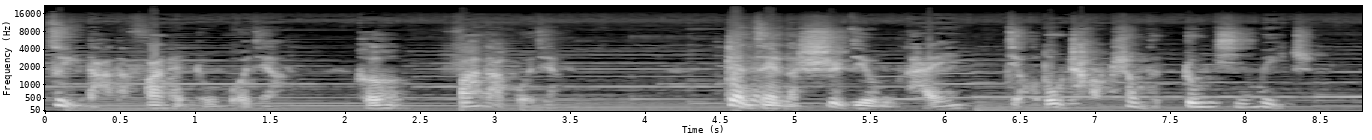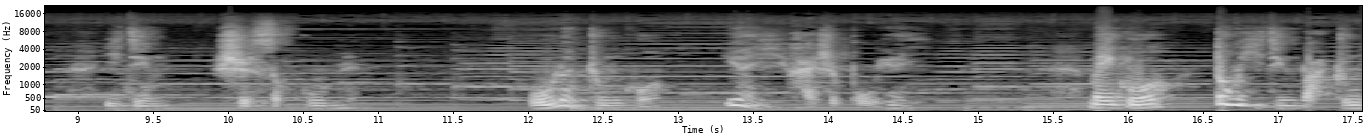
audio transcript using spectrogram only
最大的发展中国家和发达国家，站在了世界舞台角斗场上的中心位置，已经是所公认。无论中国愿意还是不愿意。美国都已经把中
